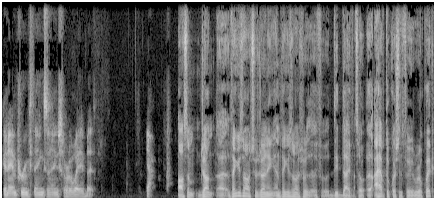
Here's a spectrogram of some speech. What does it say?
going to improve things in any sort of way but Awesome, Jon. Uh, thank you so much for joining, and thank you so much for, for deep dive. So uh, I have two questions for you, real quick.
